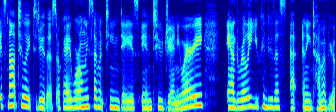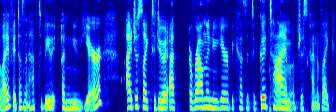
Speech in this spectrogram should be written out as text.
it's not too late to do this, okay? We're only 17 days into January and really, you can do this at any time of your life. It doesn't have to be a new year. I just like to do it at around the new year because it's a good time of just kind of like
